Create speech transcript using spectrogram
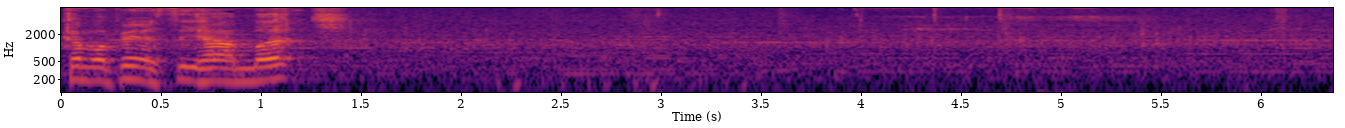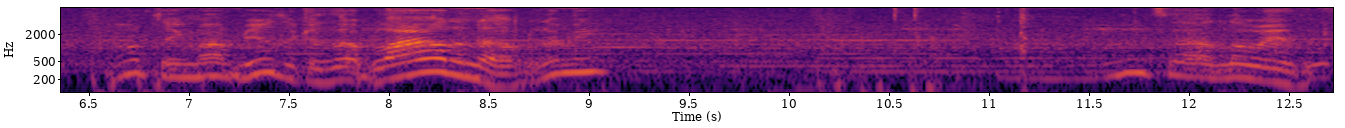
Come up here and see how much. I don't think my music is up loud enough. Let me. Let me see how low is it.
